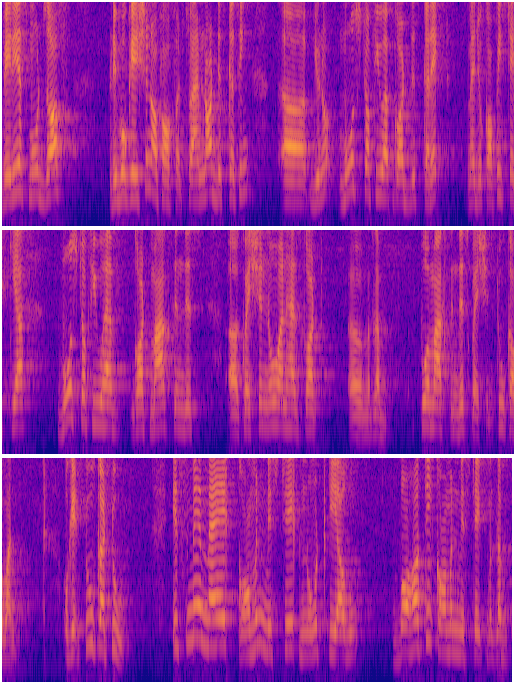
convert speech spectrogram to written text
Various modes of revocation of offer so I am not discussing you know most of you have got this correct मैं जो कॉपीज चेक किया you have got marks in this uh, question. No one has got uh, मतलब poor marks in this question. Two का वन ओके टू का टू इसमें मैं एक कॉमन मिस्टेक नोट किया हूँ। बहुत ही कॉमन मिस्टेक मतलब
